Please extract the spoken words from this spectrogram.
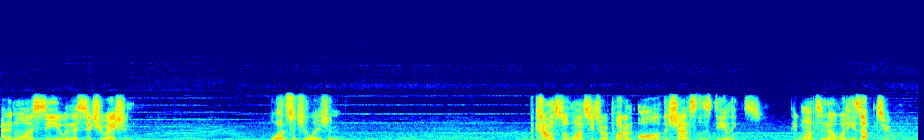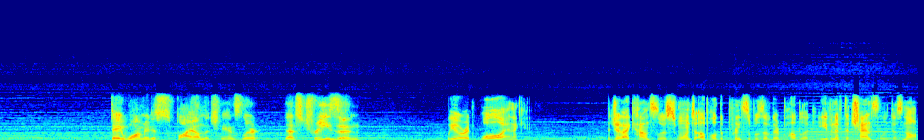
I didn't want to see you in this situation. what situation? The Council wants you to report on all of the Chancellor's dealings. They want to know what he's up to. They want me to spy on the Chancellor? That's treason. We are at war, Anakin. The Jedi Council is sworn to uphold the principles of their public, even if the Chancellor does not.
